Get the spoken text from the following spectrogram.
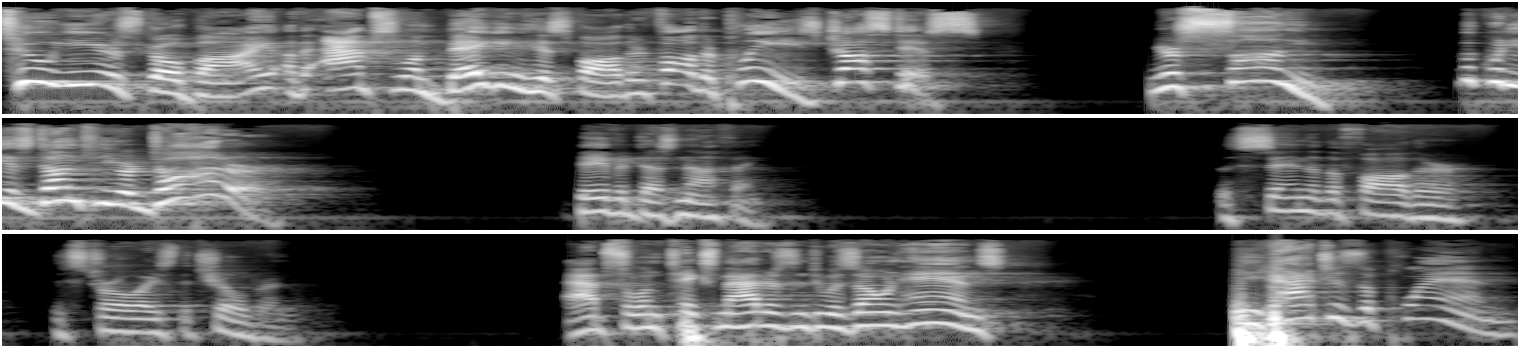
Two years go by of Absalom begging his father, Father, please, justice. Your son, look what he has done to your daughter. David does nothing. The sin of the father destroys the children. Absalom takes matters into his own hands. He hatches a plan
